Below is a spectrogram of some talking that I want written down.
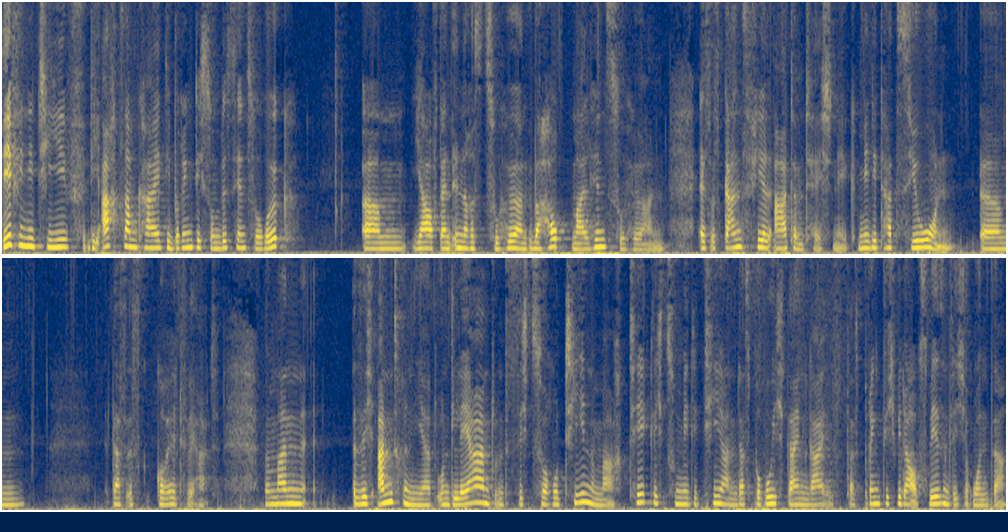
definitiv die Achtsamkeit, die bringt dich so ein bisschen zurück, ähm, ja, auf dein Inneres zu hören, überhaupt mal hinzuhören. Es ist ganz viel Atemtechnik, Meditation. Ähm, das ist Gold wert. Wenn man sich antrainiert und lernt und es sich zur Routine macht, täglich zu meditieren, das beruhigt deinen Geist, das bringt dich wieder aufs Wesentliche runter.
